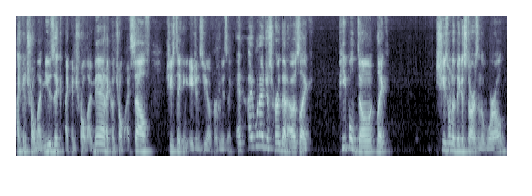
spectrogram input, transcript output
I control my music, I control my man, I control myself. She's taking agency over her music. And I, when I just heard that, I was like, people don't like, she's one of the biggest stars in the world,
